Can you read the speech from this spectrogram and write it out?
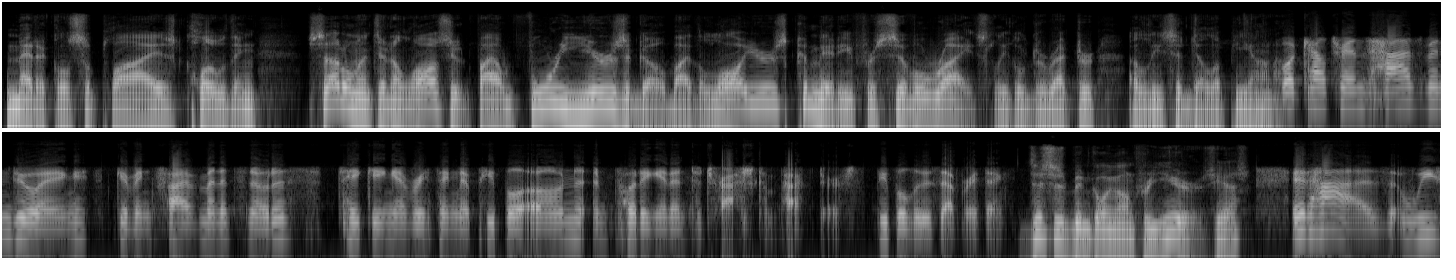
medical supplies, clothing. Settlement in a lawsuit filed four years ago by the Lawyers Committee for Civil Rights, legal director Elisa Della Piana. What Caltrans has been doing, giving five minutes notice, taking everything that people own and putting it into trash compactors. People lose everything. This has been going on for years, yes? It has. We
